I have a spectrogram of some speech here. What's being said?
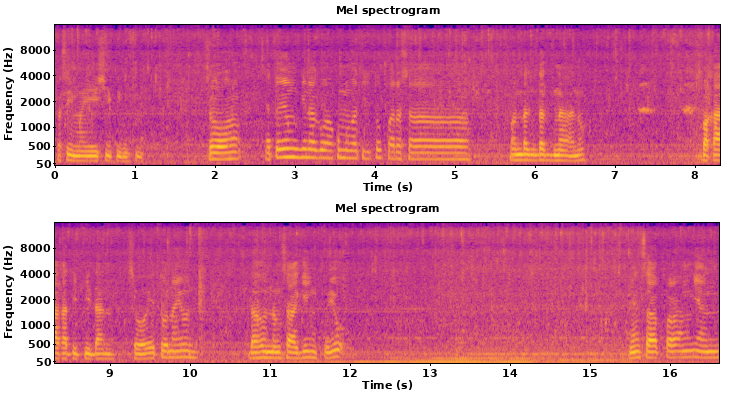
kasi may shipping fee. So, ito yung ginagawa ko mga tito para sa mandagdag na ano baka katipidan. So, ito na yun. Dahon ng saging, tuyo. Yan sa parang yan,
